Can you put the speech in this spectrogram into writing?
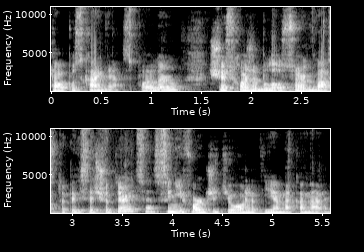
та опускання спойлеру. Щось схоже було у 42-154, це синій Ford GT огляд є на каналі.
